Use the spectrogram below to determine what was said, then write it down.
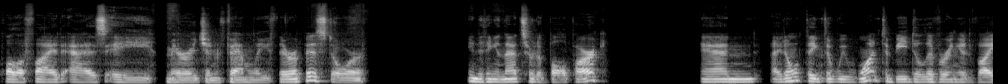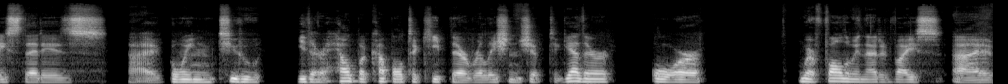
qualified as a marriage and family therapist or anything in that sort of ballpark. And I don't think that we want to be delivering advice that is uh, going to either help a couple to keep their relationship together or where following that advice uh,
